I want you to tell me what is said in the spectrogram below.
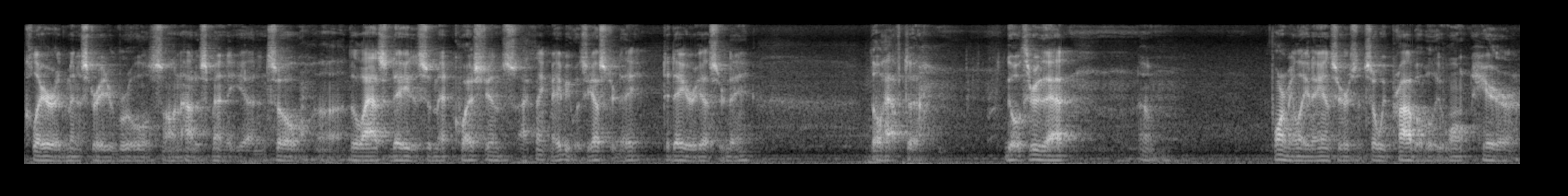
clear administrative rules on how to spend it yet. And so uh, the last day to submit questions, I think maybe it was yesterday, today or yesterday. They'll have to go through that formulate answers, and so we probably won't hear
